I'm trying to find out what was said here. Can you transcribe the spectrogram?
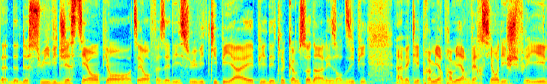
de, suivi de gestion, puis on, on faisait des suivis de KPI, puis des trucs comme ça dans les ordis, puis avec les premières premières versions des chiffriers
